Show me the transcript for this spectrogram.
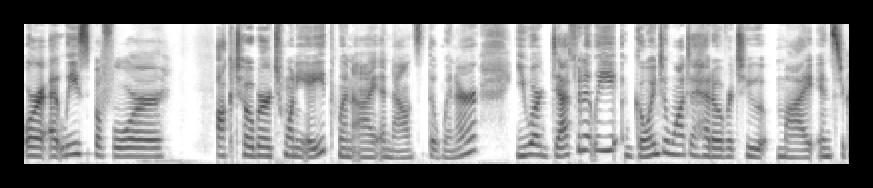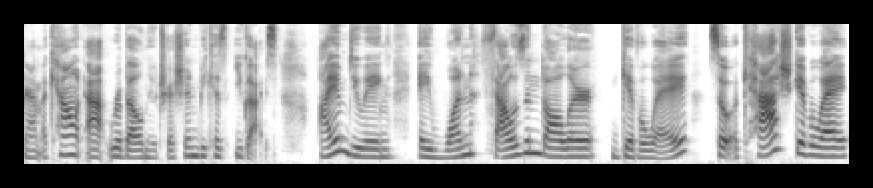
or at least before October 28th when I announce the winner, you are definitely going to want to head over to my Instagram account at Rebelle Nutrition because you guys, I am doing a $1,000 giveaway. So, a cash giveaway.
